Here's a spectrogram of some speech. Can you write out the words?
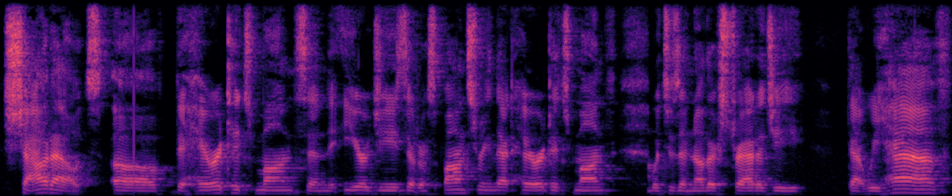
shout outs of the Heritage Months and the ERGs that are sponsoring that Heritage Month, which is another strategy that we have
